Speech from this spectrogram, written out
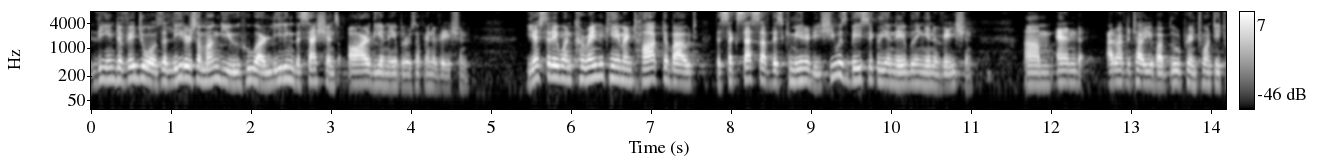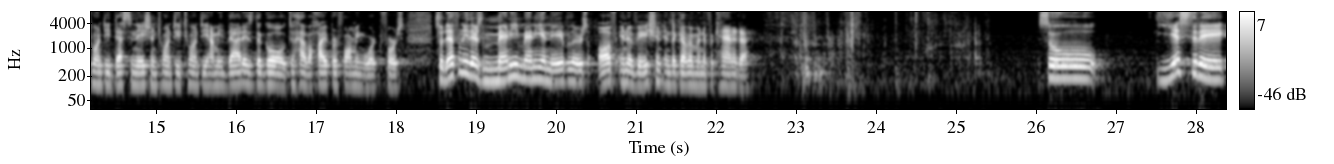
the individuals, the leaders among you who are leading the sessions are the enablers of innovation. Yesterday when Corinne came and talked about the success of this community, she was basically enabling innovation. Um, and I don't have to tell you about Blueprint 2020, Destination 2020. I mean, that is the goal, to have a high-performing workforce. So definitely there's many, many enablers of innovation in the government of Canada. So yesterday,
